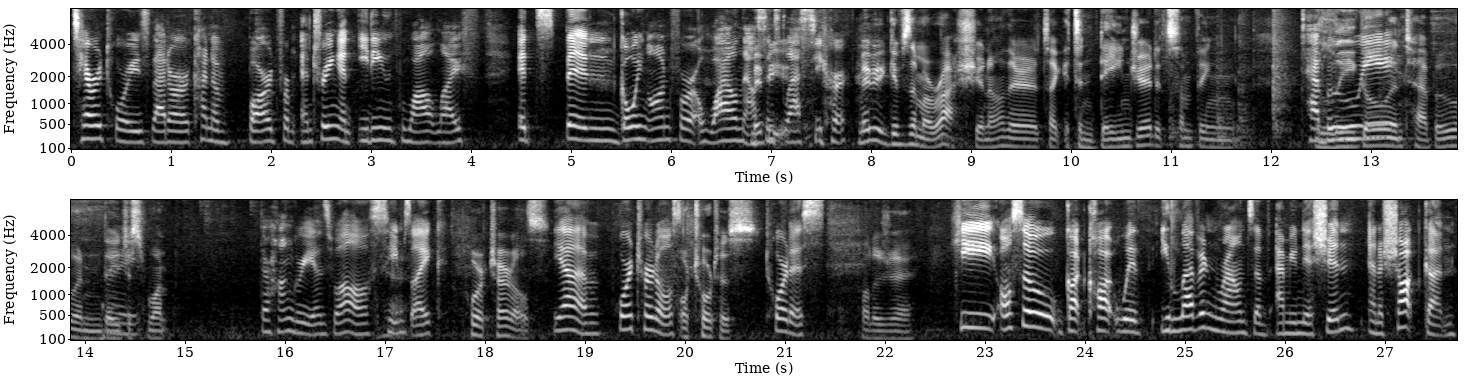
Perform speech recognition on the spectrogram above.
territories that are kind of barred from entering and eating wildlife. It's been going on for a while now since last year. Maybe it gives them a rush, you know? They're it's like it's endangered, it's something Taboo. illegal and taboo and they Right. just want They're hungry as well, seems like. poor turtles Yeah, poor turtles. or tortoise. tortoise. Protege. He also got caught with 11 rounds of ammunition and a shotgun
